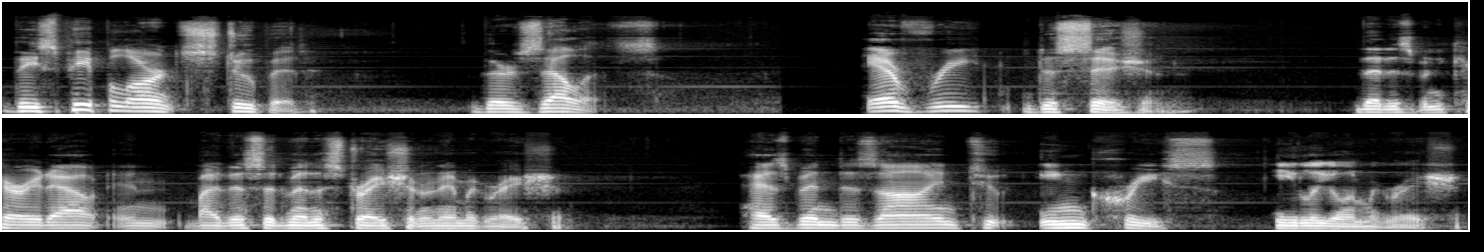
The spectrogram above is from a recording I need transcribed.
These people aren't stupid. They're zealots. Every decision that has been carried out in, by this administration on immigration has been designed to increase illegal immigration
